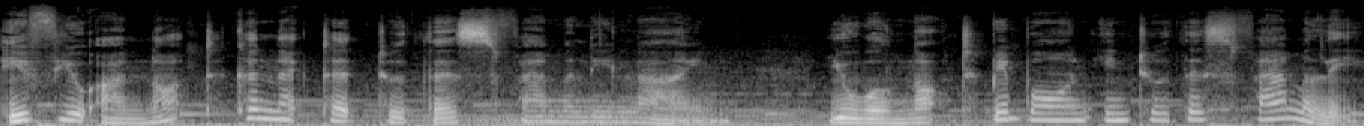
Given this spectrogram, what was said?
if you are not connected to this family line, you will not be born into this family.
